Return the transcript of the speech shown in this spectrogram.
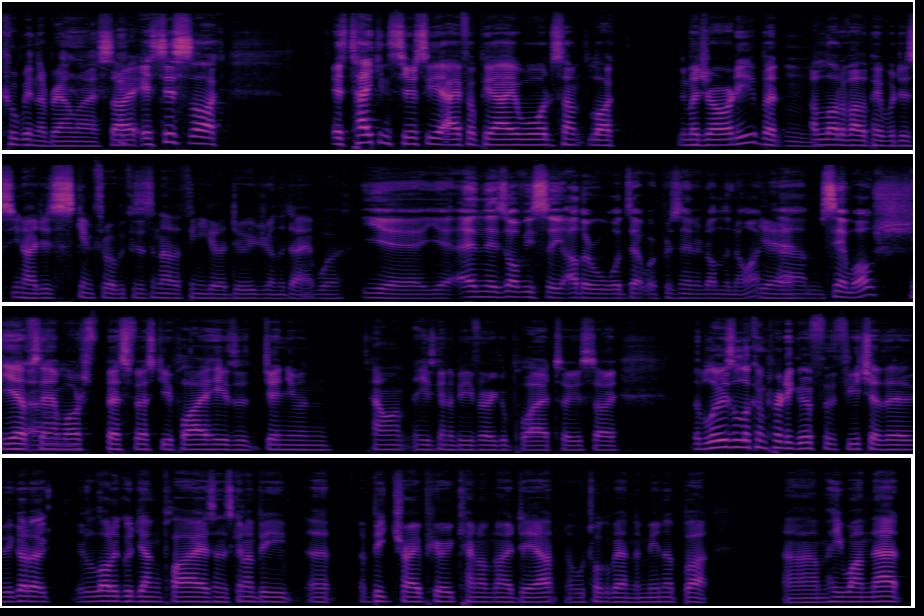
could win the Brownlow. So it's just like it's taken seriously the AFLPA award, some like the majority, but Mm. a lot of other people just you know just skim through it because it's another thing you got to do during the day at work. Yeah, yeah. And there's obviously other awards that were presented on the night. Yeah. Um, Sam Walsh. Yep, Sam um, Walsh, best first year player. He's a genuine talent. He's going to be a very good player too. So the Blues are looking pretty good for the future. They- They've got a, a lot of good young players, and it's going to be a, a big trade period, cannot no doubt. We'll talk about it in a minute, but um, he won that.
